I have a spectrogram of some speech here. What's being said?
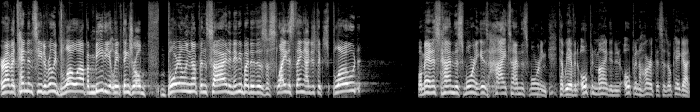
or I have a tendency to really blow up immediately if things are all boiling up inside and anybody does the slightest thing, I just explode. Well, man, it's time this morning. It is high time this morning that we have an open mind and an open heart that says, okay, God,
